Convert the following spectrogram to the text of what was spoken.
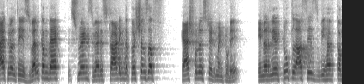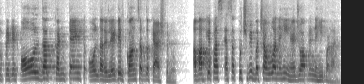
Hi 12th welcome back students. We are starting the questions of cash flow statement today. In earlier two classes we have completed all the content, all the relative concept of cash flow. अब आपके पास ऐसा कुछ भी बचा हुआ नहीं है जो आपने नहीं पढ़ा है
